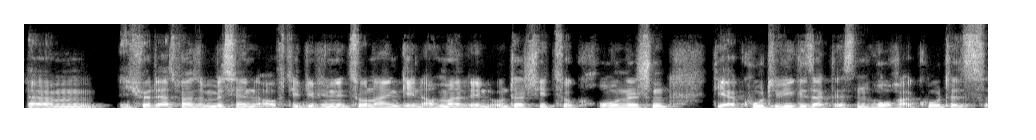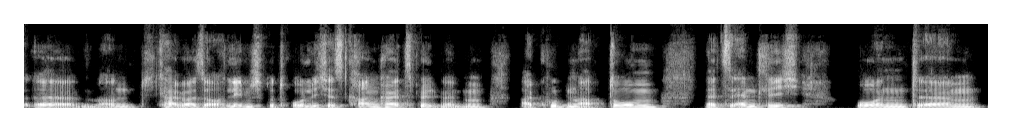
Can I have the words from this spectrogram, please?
ich würde erstmal so ein bisschen auf die Definition eingehen, auch mal den Unterschied zur chronischen. Die akute, wie gesagt, ist ein hochakutes äh, und teilweise auch lebensbedrohliches Krankheitsbild mit einem akuten Abdomen letztendlich. Und ähm,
